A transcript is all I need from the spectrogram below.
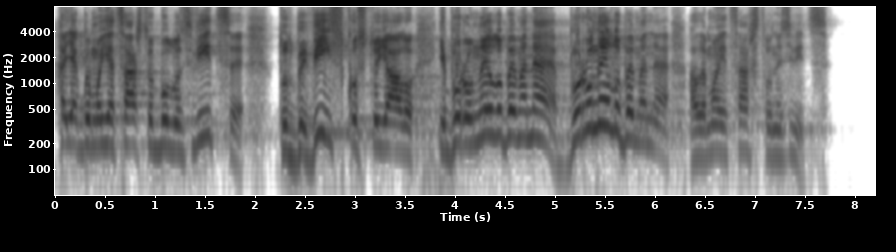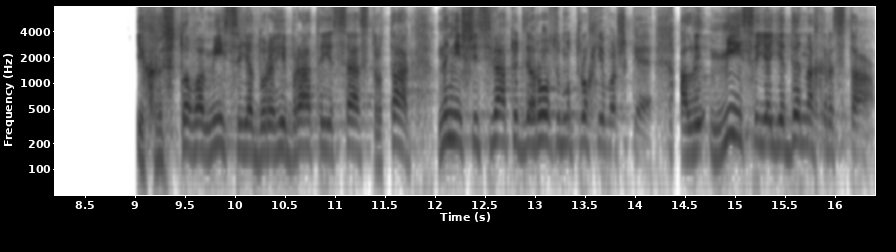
А якби моє царство було звідси, тут би військо стояло і боронило би мене, боронило би мене, але моє царство не звідси. І Христова місія, дорогі брати і сестри, так, нинішнє свято для розуму трохи важке, але місія єдина Христа,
